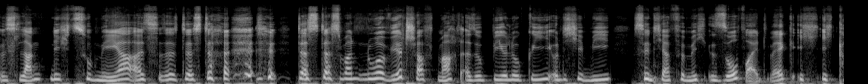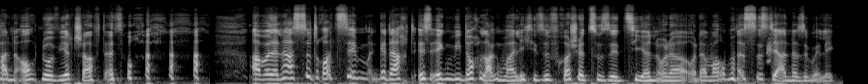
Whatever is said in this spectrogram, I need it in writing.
es langt nicht zu mehr, als dass, dass, dass man nur Wirtschaft macht. Also Biologie und Chemie sind ja für mich so weit weg. Ich, ich kann auch nur Wirtschaft. Also Aber dann hast du trotzdem gedacht, ist irgendwie doch langweilig, diese Frösche zu sezieren oder, oder warum hast du es dir anders überlegt?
